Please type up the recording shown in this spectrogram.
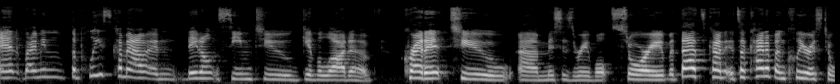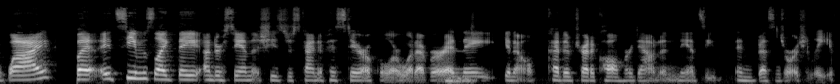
And I mean, the police come out and they don't seem to give a lot of credit to um, Mrs. Raybolt's story, but that's kind of it's a kind of unclear as to why. But it seems like they understand that she's just kind of hysterical or whatever, mm-hmm. and they, you know, kind of try to calm her down. And Nancy and Bess and George leave.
